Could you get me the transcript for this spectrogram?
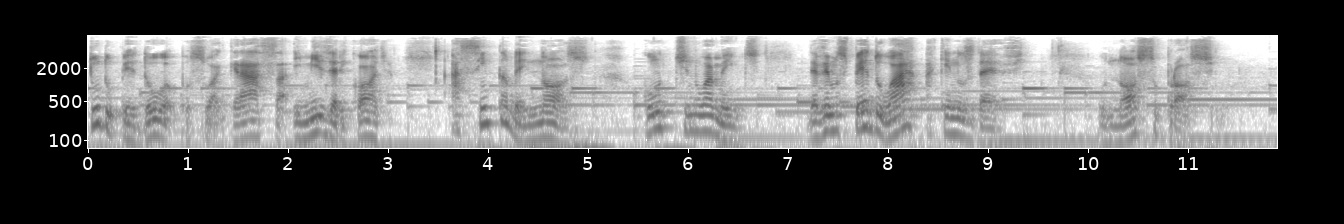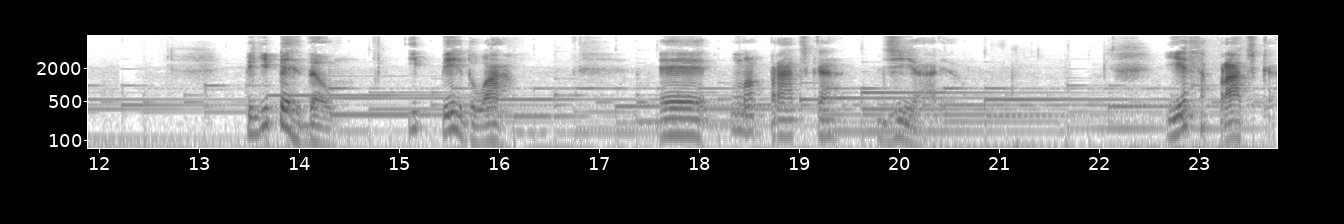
tudo perdoa por sua graça e misericórdia, assim também nós, continuamente, devemos perdoar a quem nos deve o nosso próximo. Pedir perdão e perdoar é uma prática diária. E essa prática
